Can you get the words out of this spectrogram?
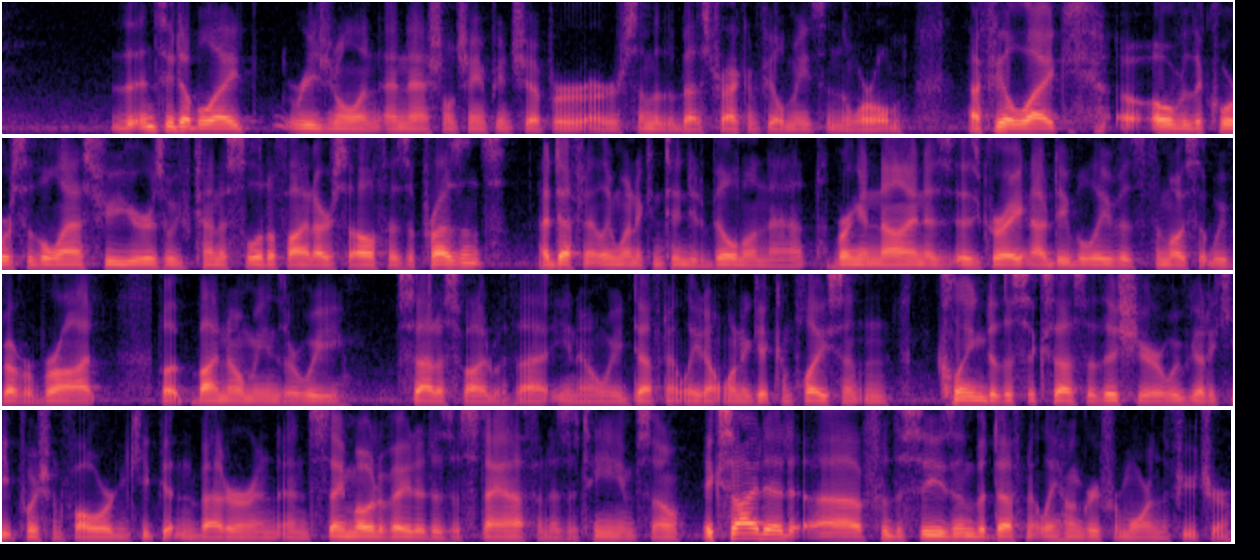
the NCAA regional and, and national championship are, are, some of the best track and field meets in the world. I feel like uh, over the course of the last few years, we've kind of solidified ourselves as a presence. I definitely want to continue to build on that. Bringing nine is, is great, and I do believe it's the most that we've ever brought, but by no means are we satisfied with that. You know, we definitely don't want to get complacent and cling to the success of this year. We've got to keep pushing forward and keep getting better and, and stay motivated as a staff and as a team. So excited uh, for the season, but definitely hungry for more in the future.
